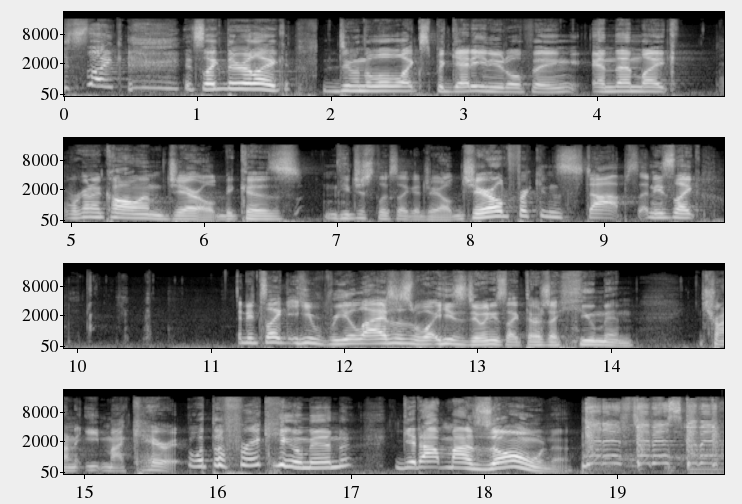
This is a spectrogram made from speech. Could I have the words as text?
It's like, it's like they're like doing the little like spaghetti noodle thing, and then like we're gonna call him Gerald because he just looks like a Gerald. Gerald freaking stops and he's like, and it's like he realizes what he's doing. He's like, "There's a human trying to eat my carrot. What the frick, human? Get out my zone." Get it, flip it, scoop it,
